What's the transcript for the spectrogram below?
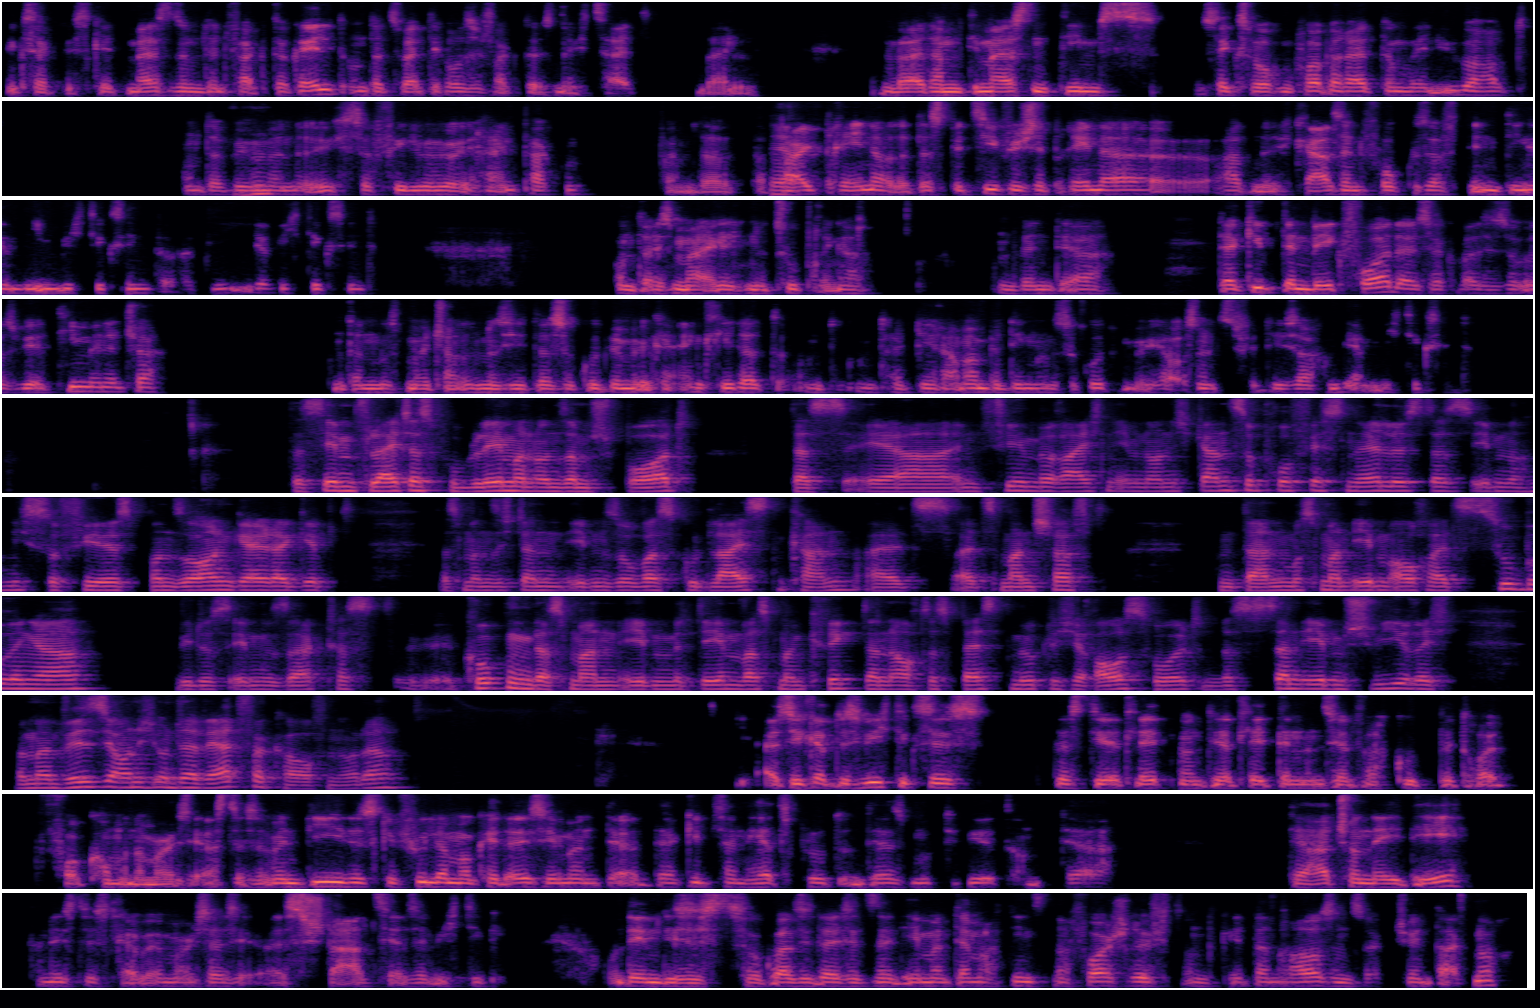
wie gesagt, es geht meistens um den Faktor Geld und der zweite große Faktor ist natürlich Zeit, weil in Wahrheit haben die meisten Teams sechs Wochen Vorbereitung, wenn überhaupt. Und da will mhm. man natürlich so viel wie möglich reinpacken. Vor allem der, der ja. Balltrainer oder der spezifische Trainer hat natürlich klar seinen Fokus auf den Dingen, die ihm wichtig sind oder die ihr wichtig sind. Und da ist man eigentlich nur Zubringer. Und wenn der, der gibt den Weg vor, der ist ja quasi sowas wie ein Teammanager. Und dann muss man halt schauen, dass man sich da so gut wie möglich eingliedert und, und halt die Rahmenbedingungen so gut wie möglich ausnutzt für die Sachen, die einem wichtig sind. Das ist eben vielleicht das Problem an unserem Sport, dass er in vielen Bereichen eben noch nicht ganz so professionell ist, dass es eben noch nicht so viele Sponsorengelder gibt, dass man sich dann eben sowas gut leisten kann als, als Mannschaft. Und dann muss man eben auch als Zubringer wie du es eben gesagt hast, äh, gucken, dass man eben mit dem, was man kriegt, dann auch das Bestmögliche rausholt. Und das ist dann eben schwierig, weil man will ja auch nicht unter Wert verkaufen, oder? Also ich glaube, das Wichtigste ist, dass die Athleten und die Athletinnen sich einfach gut betreut vorkommen einmal als erstes. Also wenn die das Gefühl haben, okay, da ist jemand, der, der gibt sein Herzblut und der ist motiviert und der, der hat schon eine Idee, dann ist das, glaube ich, einmal als, als Start sehr, sehr wichtig. Und eben dieses so quasi, da ist jetzt nicht jemand, der macht Dienst nach Vorschrift und geht dann raus und sagt, schönen Tag noch,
